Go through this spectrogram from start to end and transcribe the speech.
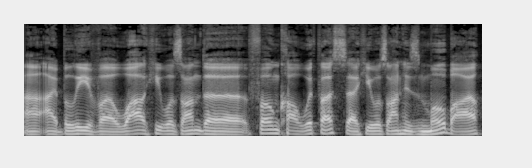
Uh, I believe uh, while he was on the phone call with us, uh, he was on his mobile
